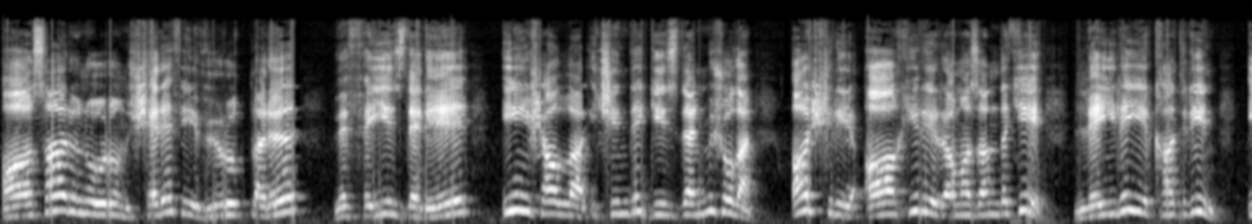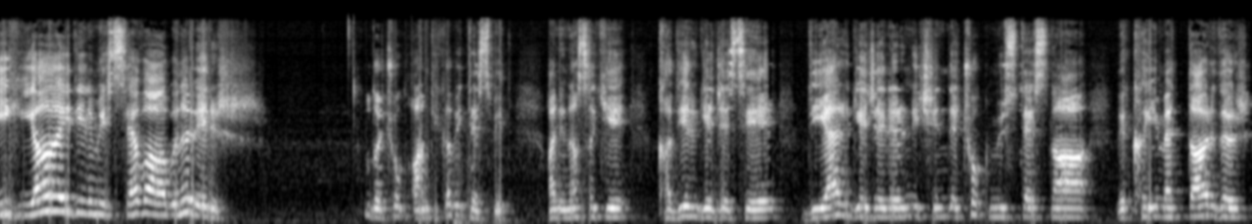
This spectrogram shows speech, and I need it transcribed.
Asar-ı Nur'un şerefi vürutları ve feyizleri inşallah içinde gizlenmiş olan aşri ahiri Ramazan'daki Leyle-i Kadr'in ihya edilmiş sevabını verir. Bu da çok antika bir tespit. Hani nasıl ki Kadir gecesi diğer gecelerin içinde çok müstesna ve kıymetdardır.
